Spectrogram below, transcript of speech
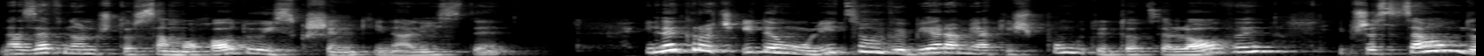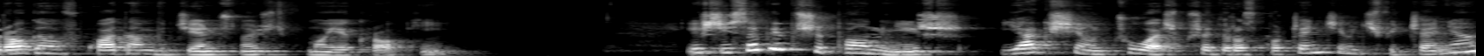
na zewnątrz do samochodu i skrzynki na listy Ilekroć idę ulicą, wybieram jakiś punkt docelowy i przez całą drogę wkładam wdzięczność w moje kroki. Jeśli sobie przypomnisz, jak się czułaś przed rozpoczęciem ćwiczenia,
